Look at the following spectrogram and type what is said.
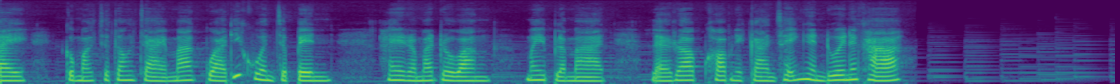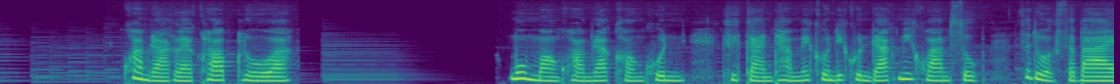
ด ๆ ก็มักจะต้องจ่ายมากกว่าที่ควรจะเป็น ให้ระมัดระวังไม่ประมาท และรอบคอบในการใช้เงินด้วยนะคะ ความรักและครอบครัว มุมมองความรักของคุณ คือการทำให้คนที่คุณรักมีความสุข สะดวกสบาย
